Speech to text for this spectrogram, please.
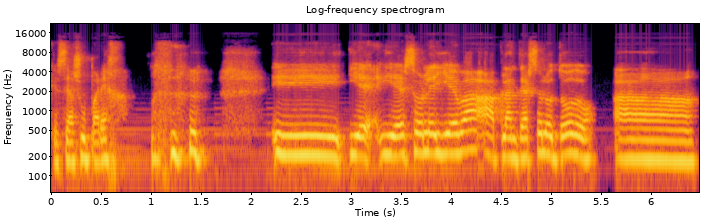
que sea su pareja. y, eso le lleva a planteárselo todo, a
